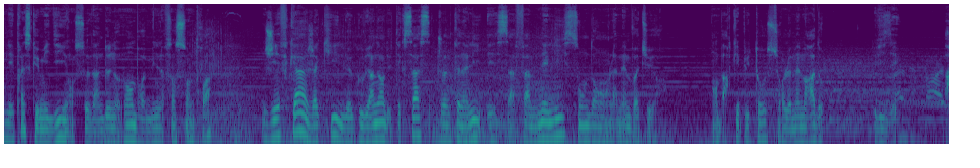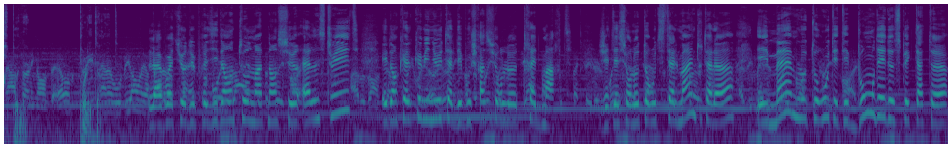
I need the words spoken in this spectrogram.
Il est presque midi en ce 22 novembre 1963 JFK, Jackie, le gouverneur du Texas, John Connolly et sa femme Nellie sont dans la même voiture, embarqués plutôt sur le même radeau, visés, harponnés, pour l'éternité. La voiture du président tourne maintenant sur Elm Street et dans quelques minutes, elle débouchera sur le Trademart. J'étais sur l'autoroute Stellman tout à l'heure et même l'autoroute était bondée de spectateurs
